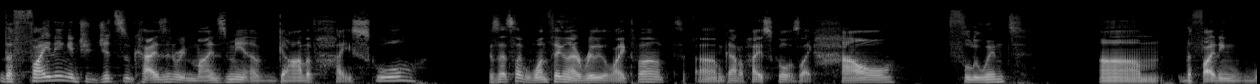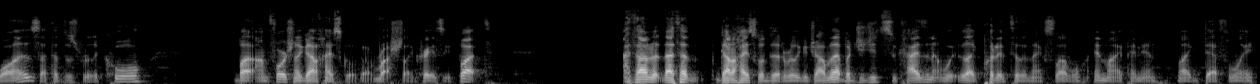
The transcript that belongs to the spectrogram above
the fighting in Jujutsu Kaisen reminds me of God of High School because that's like one thing that I really liked about um, God of High School is like how fluent um, the fighting was. I thought this was really cool. But unfortunately, God of High School got rushed like crazy. But I thought I thought God of High School did a really good job of that. But Jujutsu Kaisen like put it to the next level, in my opinion. Like definitely,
